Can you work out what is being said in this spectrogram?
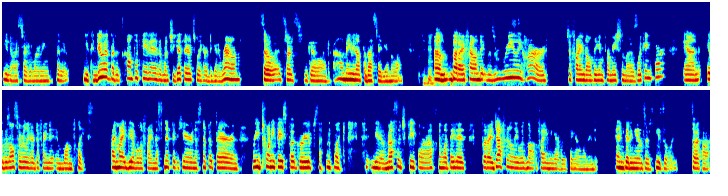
you know, I started learning that it you can do it, but it's complicated, and once you get there, it's really hard to get around. So it starts to go like, oh, maybe not the best idea in the world. Mhm. Um, but I found it was really hard to find all the information that I was looking for And it was also really hard to find it in one place. I might be able to find a snippet here and a snippet there and read 20 Facebook groups and like, you know, message people and ask them what they did. But I definitely was not finding everything I wanted and getting answers easily. So I thought,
